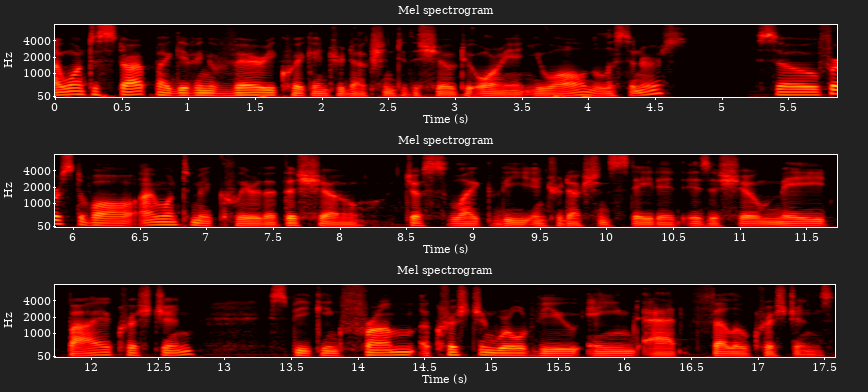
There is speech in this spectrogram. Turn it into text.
I want to start by giving a very quick introduction to the show to orient you all, the listeners. So, first of all, I want to make clear that this show, just like the introduction stated, is a show made by a Christian speaking from a Christian worldview aimed at fellow Christians.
